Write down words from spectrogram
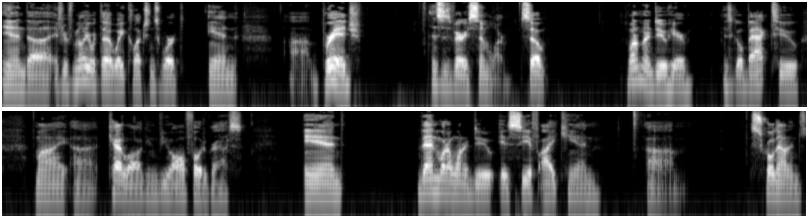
And uh, if you're familiar with the way collections work in uh, bridge, this is very similar. So what I'm going to do here is go back to my uh, catalog and view all photographs. And then what I want to do is see if I can um, scroll down and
